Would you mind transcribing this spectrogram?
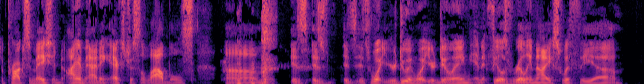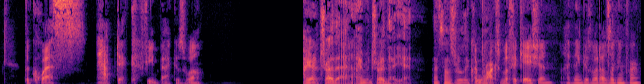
approximation. I am adding extra syllables. Um, is, is is is what you're doing? What you're doing, and it feels really nice with the uh, the Quest's haptic feedback as well. I got to try that. I haven't tried that yet. That sounds really cool. Approximification, I think, is what I was looking for.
